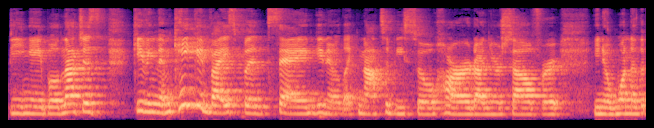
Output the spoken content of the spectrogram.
being able not just giving them cake advice but saying you know like not to be so hard on yourself or you know one of the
